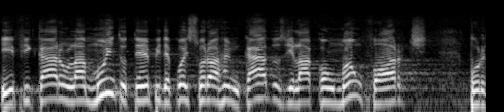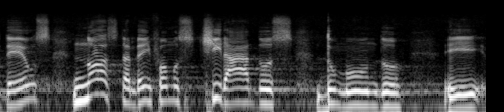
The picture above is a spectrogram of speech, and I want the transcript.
e ficaram lá muito tempo e depois foram arrancados de lá com mão forte por Deus, nós também fomos tirados do mundo e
